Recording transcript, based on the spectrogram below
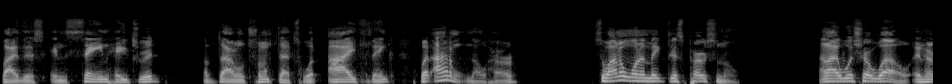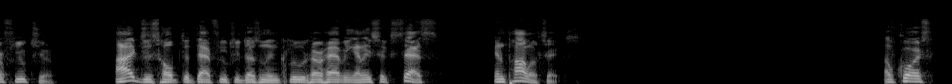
by this insane hatred of Donald Trump. That's what I think, but I don't know her. So I don't want to make this personal. And I wish her well in her future. I just hope that that future doesn't include her having any success in politics. Of course,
